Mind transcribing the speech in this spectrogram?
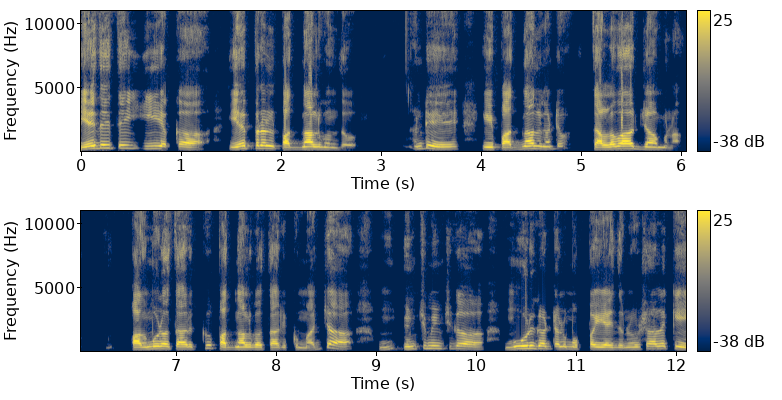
ఏదైతే ఈ యొక్క ఏప్రిల్ పద్నాలుగు ఉందో అంటే ఈ పద్నాలుగు అంటే తెల్లవారుజామున పదమూడో తారీఖు పద్నాలుగో తారీఖు మధ్య ఇంచుమించుగా మూడు గంటల ముప్పై ఐదు నిమిషాలకి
